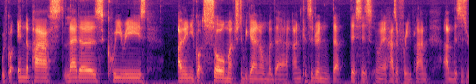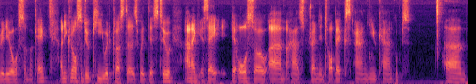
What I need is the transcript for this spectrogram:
we've got in the past, letters, queries, I mean, you've got so much to be getting on with there, and considering that this is I mean, it has a free plan, um, this is really awesome. Okay, and you can also do keyword clusters with this too, and I say it also um, has trending topics, and you can oops, um,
